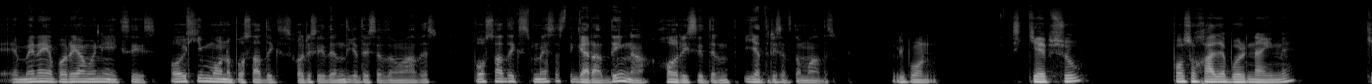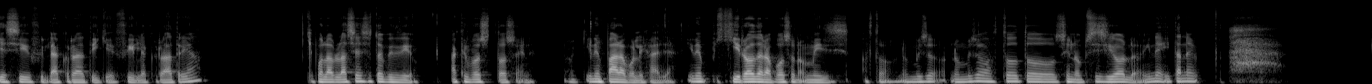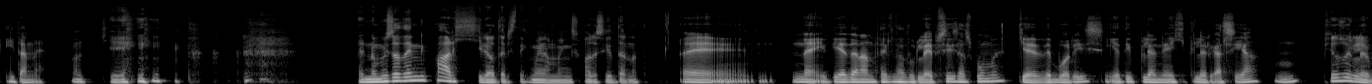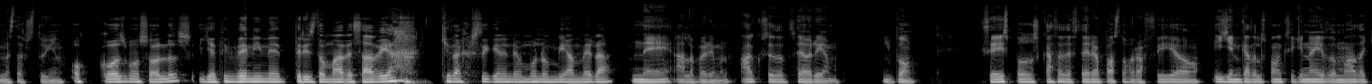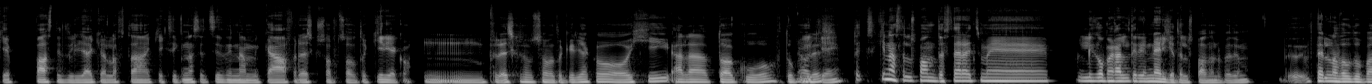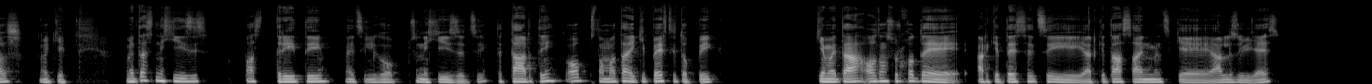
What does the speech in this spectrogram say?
εμένα η απορία μου είναι η εξής. Όχι μόνο πώς άντεξες χωρίς Ιντερνετ για τρεις εβδομάδες, πώς άντεξες μέσα στην καραντίνα χωρίς Ιντερνετ για τρεις εβδομάδες. Λοιπόν, σκέψου πόσο χάλια μπορεί να είναι και εσύ φίλε ακροατή και φίλε ακροάτρια και πολλαπλασίασε το επί δύο. Ακριβώς τόσο είναι. Είναι πάρα πολύ χάλια. Είναι χειρότερα από όσο νομίζεις αυτό. Νομίζω, νομίζω αυτό το συνοψίζει όλο. Είναι, ήτανε... Ήτανε. Οκ. Ε, νομίζω δεν υπάρχει χειρότερη στιγμή να μείνεις χωρίς Ιντερνετ. Ε, ναι, ιδιαίτερα αν θέλεις να δουλέψεις ας πούμε και δεν μπορείς γιατί πλέον έχει τηλεργασία. Μμ. Ποιος δουλεύει μες στα Χριστούγεννα; Ο κόσμος όλος γιατί δεν είναι τρεις εβδομάδες άδεια και τα Χριστούγεννα είναι μόνο μία μέρα. Ναι, αλλά περίμενα. Άκουσε εδώ τη θεωρία μου. Λοιπόν, ξέρεις πως κάθε Δευτέρα πας στο γραφείο ή γενικά τέλος πάντων ξεκινάει η εβδομάδα και πας στη δουλειά και όλα αυτά και ξεκινάς έτσι δυναμικά, φρέσκος από το Σαββατοκύριακο; Μ, Φρέσκος από το Σαββατοκύριακο όχι, αλλά το ακούω αυτό που Οκ. λες. Ξεκινάς τέλος πάντων Δευτέρα έτσι με λίγο μεγαλύτερη ενέργεια τέλος πάντων, ρε παιδί μου. Ε, Θέλω να δω που το πας. Οκ. Μετά συνεχίζεις. Πας Τρίτη, έτσι λίγο συνεχίζεις έτσι. Τετάρτη, οπ, σταματάει εκεί, πέφτει το peak. Και μετά, όταν σου έρχονται αρκετές, έτσι, αρκετά assignments και άλλες δουλειές,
